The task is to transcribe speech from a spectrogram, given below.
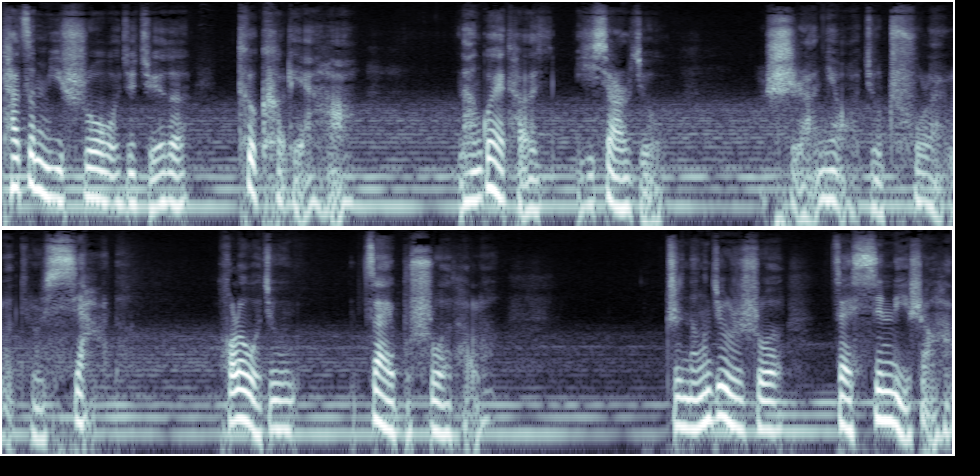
他这么一说，我就觉得特可怜哈。难怪他一下就屎啊尿就出来了，就是吓的。后来我就再也不说他了，只能就是说在心理上哈，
